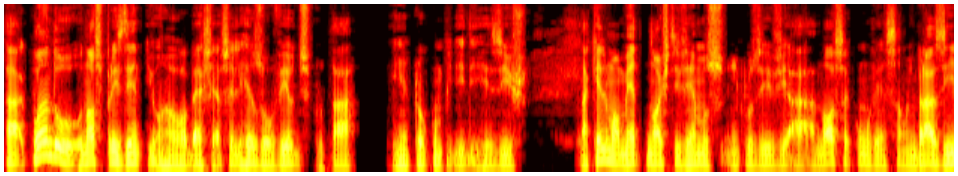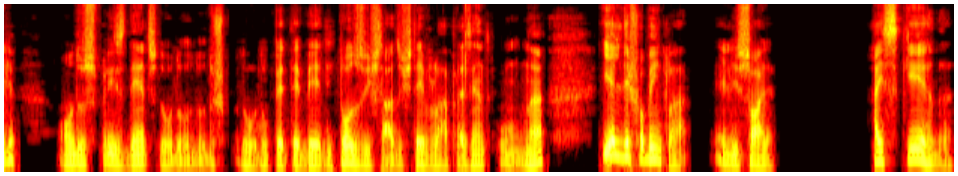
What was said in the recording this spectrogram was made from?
Ah, quando o nosso presidente de honra, Roberto Jefferson, ele resolveu disputar e entrou com um pedido de registro, naquele momento nós tivemos, inclusive, a, a nossa convenção em Brasília, onde os presidentes do, do, do, do, do PTB de todos os estados esteve lá presente, com, né? E ele deixou bem claro. Ele disse, olha, a esquerda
